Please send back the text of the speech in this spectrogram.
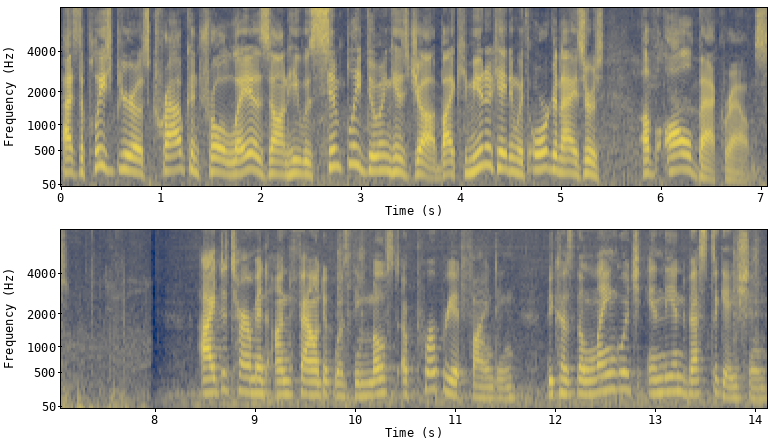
As the police bureau's crowd control liaison, he was simply doing his job by communicating with organizers of all backgrounds. I determined unfounded was the most appropriate finding because the language in the investigation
